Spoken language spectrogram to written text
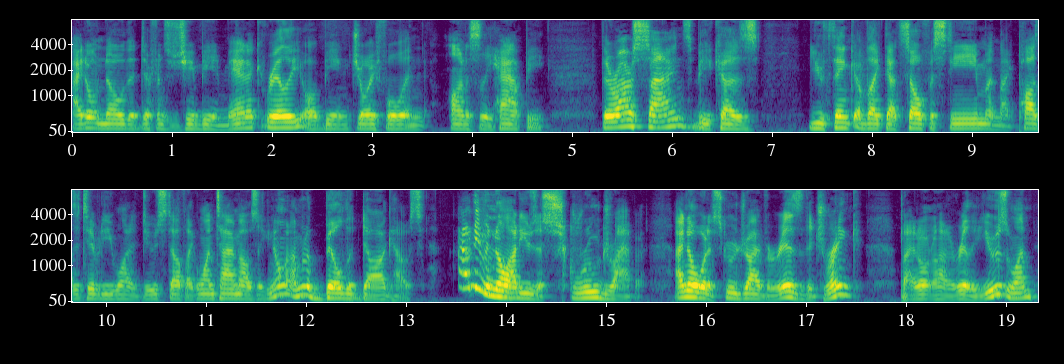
I don't know the difference between being manic really or being joyful and honestly happy. There are signs because you think of like that self esteem and like positivity, you want to do stuff. Like one time I was like, you know what, I'm going to build a doghouse. I don't even know how to use a screwdriver. I know what a screwdriver is, the drink, but I don't know how to really use one.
